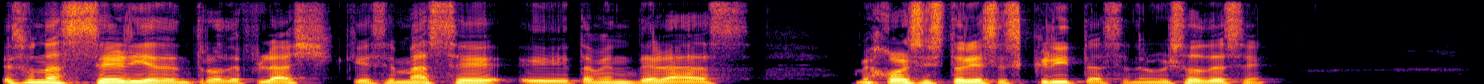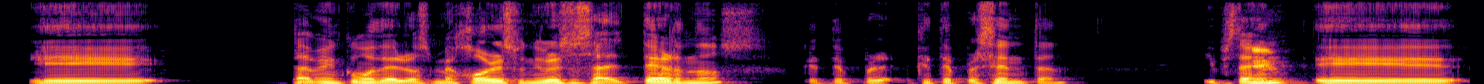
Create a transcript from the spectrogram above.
es una serie dentro de Flash que se me hace también de las mejores historias escritas en el universo DC. Eh, también como de los mejores universos alternos que te, que te presentan. Y pues también eh,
